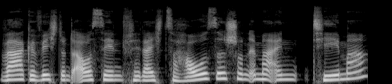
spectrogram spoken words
War Gewicht und Aussehen vielleicht zu Hause schon immer ein Thema?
